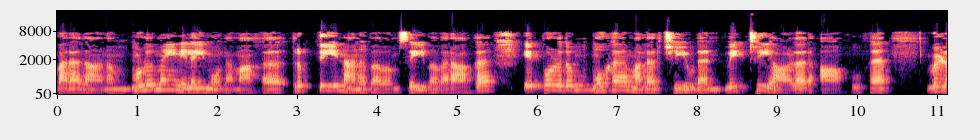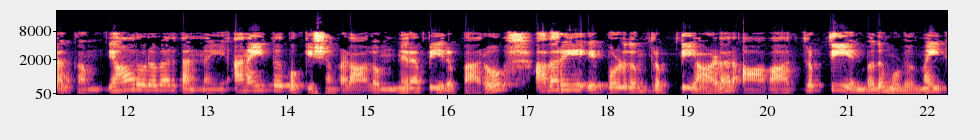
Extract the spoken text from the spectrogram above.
வரதானம் முழுமை நிலை மூலமாக திருப்தியின் அனுபவம் செய்பவராக எப்பொழுதும் முக மலர்ச்சியுடன் வெற்றியாளர் ஆகுக. விளக்கம். யாரொருவர் தன்னை அனைத்து பொக்கிஷங்களாலும் நிரப்பி இருப்பாரோ அவரே எப்பொழுதும் திருப்தியாளர் ஆவார். திருப்தி என்பது முழுமை.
